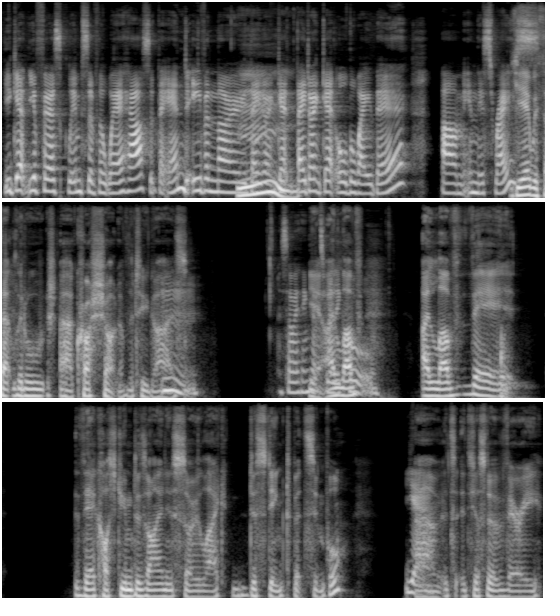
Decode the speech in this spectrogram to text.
You get your first glimpse of the warehouse at the end, even though they don't Mm. get they don't get all the way there. Um, in this race, Yeah, with that little uh, cross shot of the two guys. Mm. So I think Yeah, that's I love- cool. I love their their costume design is so like distinct but simple. Yeah, Um, it's it's just a very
